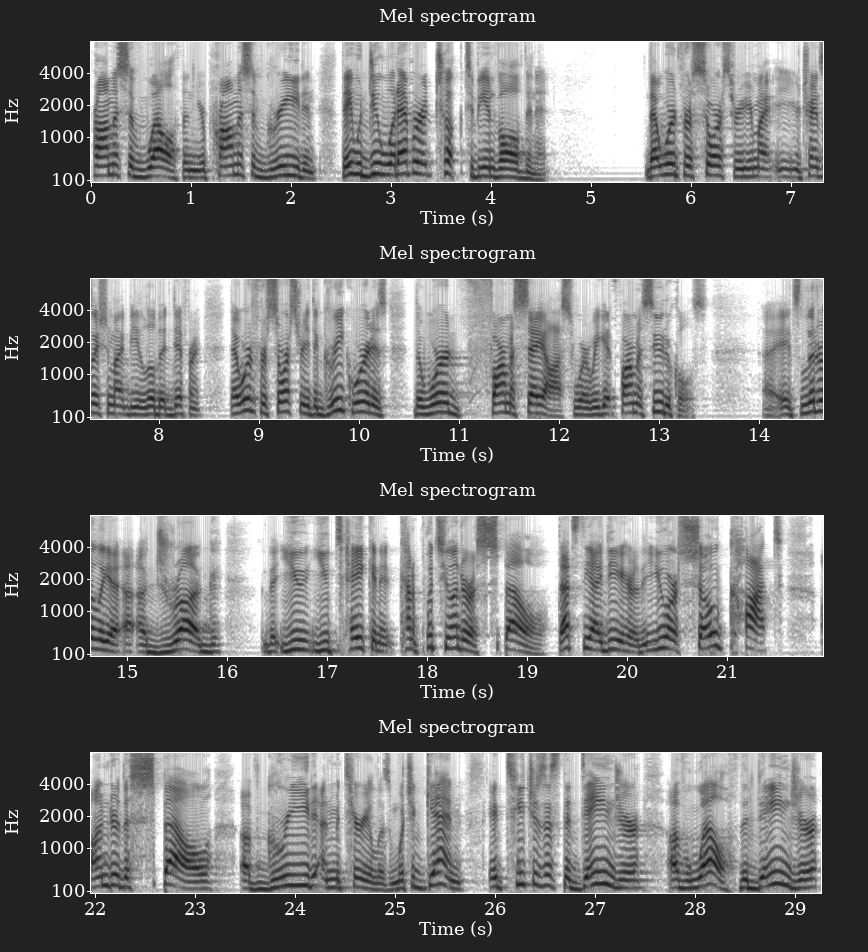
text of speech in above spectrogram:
promise of wealth and your promise of greed, and they would do whatever it took to be involved in it. That word for sorcery, your, your translation might be a little bit different. That word for sorcery, the Greek word is the word pharmaceos, where we get pharmaceuticals. Uh, it's literally a, a drug that you, you take and it kind of puts you under a spell. That's the idea here, that you are so caught under the spell of greed and materialism, which again, it teaches us the danger of wealth, the danger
